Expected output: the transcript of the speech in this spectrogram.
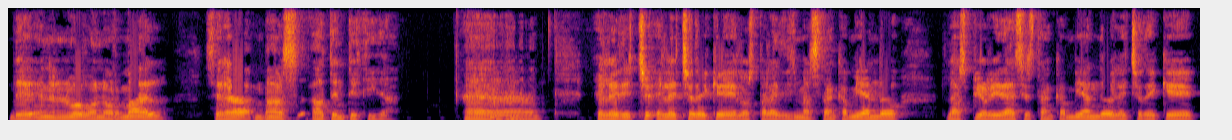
en el nuevo normal será más autenticidad. Eh, el, hecho, el hecho de que los paradigmas están cambiando, las prioridades están cambiando, el hecho de que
